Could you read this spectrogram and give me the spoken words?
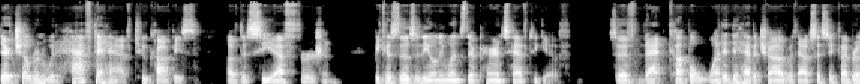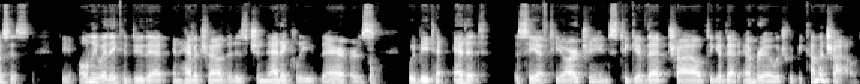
their children would have to have two copies of the CF version because those are the only ones their parents have to give. So if that couple wanted to have a child without cystic fibrosis, the only way they could do that and have a child that is genetically theirs would be to edit the CFTR genes to give that child, to give that embryo, which would become a child,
